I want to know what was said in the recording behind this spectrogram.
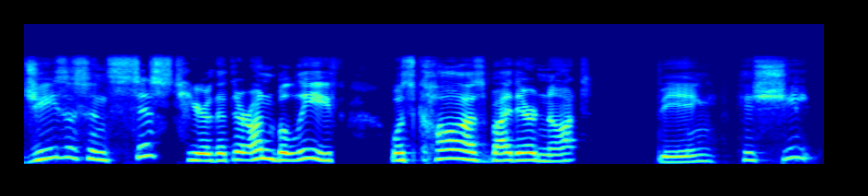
Jesus insists here that their unbelief was caused by their not being his sheep.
